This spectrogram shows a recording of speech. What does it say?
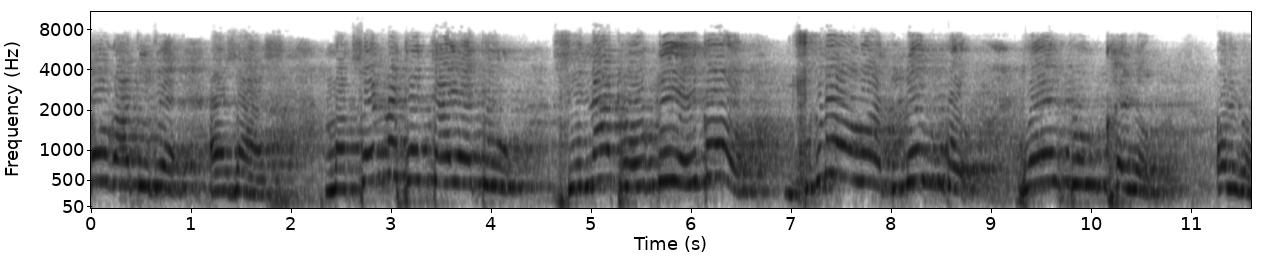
होगा तुझे एहसास मकसद में थे चाहिए तू सीना ठोक के यही को झुकने होगा तुझे उनको फिर तुम खलो और रो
